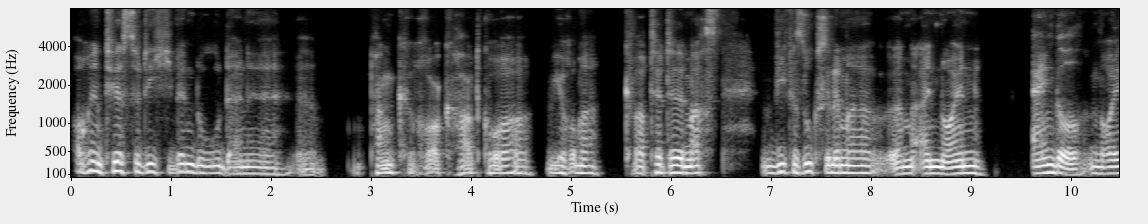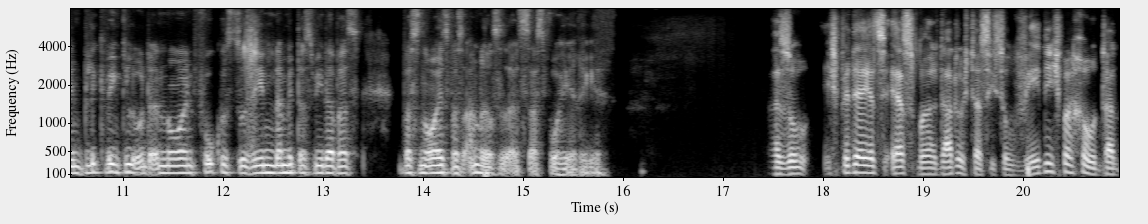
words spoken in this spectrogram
orientierst du dich, wenn du deine äh, Punk, Rock, Hardcore, wie auch immer, Quartette machst? Wie versuchst du denn immer ähm, einen neuen Angle, einen neuen Blickwinkel und einen neuen Fokus zu sehen, damit das wieder was, was Neues, was anderes ist als das vorherige? Also ich bin ja jetzt erstmal dadurch, dass ich so wenig mache und dann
